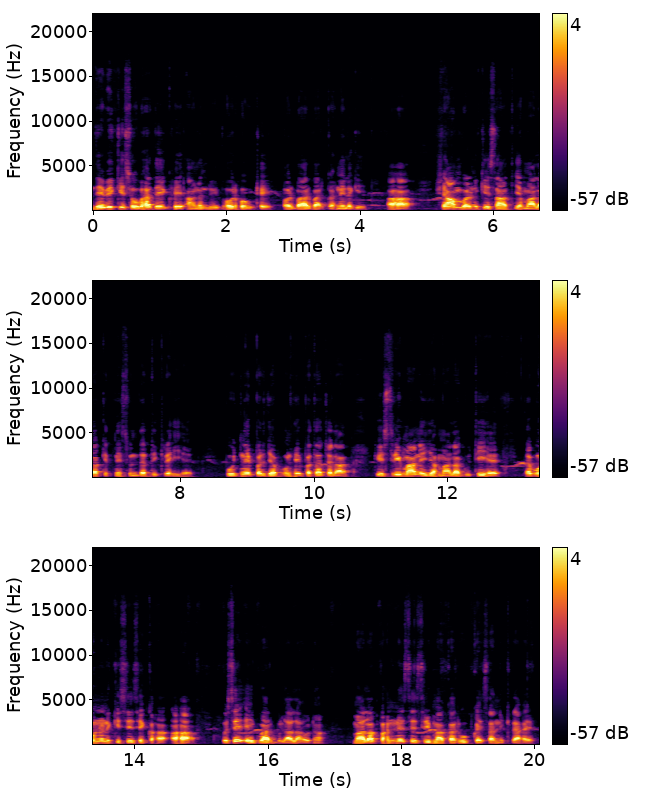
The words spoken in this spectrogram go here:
देवी की शोभा देख वे आनंद विभोर हो उठे और बार बार कहने लगे, आहा, श्याम वर्ण के साथ यह माला कितनी सुंदर दिख रही है। पूछने पर जब उन्हें पता चला कि श्री माँ ने यह माला गुथी है, तब उन्होंने किसी से कहा, आहा, उसे एक बार बुला लाओ ना। माला पहनने से श्री माँ का रूप कैसा निखरा है?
